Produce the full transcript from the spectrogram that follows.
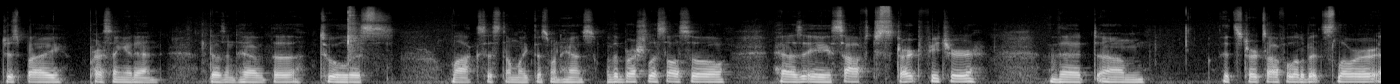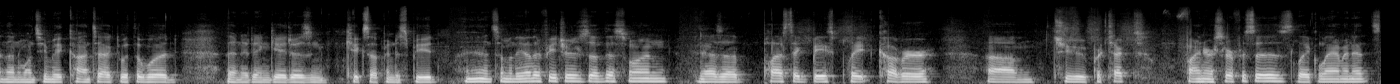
just by pressing it in. Doesn't have the toolless lock system like this one has. The brushless also has a soft start feature that um, it starts off a little bit slower and then once you make contact with the wood then it engages and kicks up into speed. And some of the other features of this one, it has a plastic base plate cover um, to protect finer surfaces like laminates,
